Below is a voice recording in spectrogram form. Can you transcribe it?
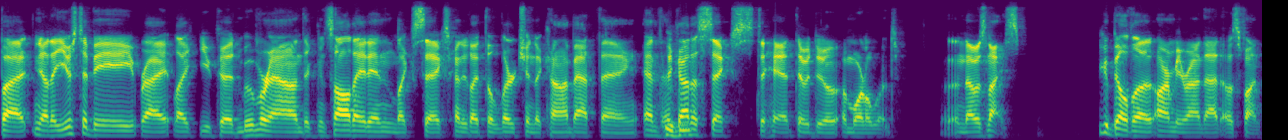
But you know, they used to be right, like you could move around, they consolidate in like six, kind of like the lurch into combat thing, and if they Mhm. got a six to hit, they would do a mortal wound, and that was nice. You could build an army around that. That was fun.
